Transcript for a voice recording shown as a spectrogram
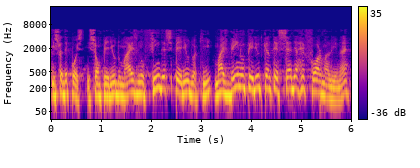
Isso é depois. Isso é um período mais no fim desse período aqui, mas bem no período que antecede a reforma ali, né?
